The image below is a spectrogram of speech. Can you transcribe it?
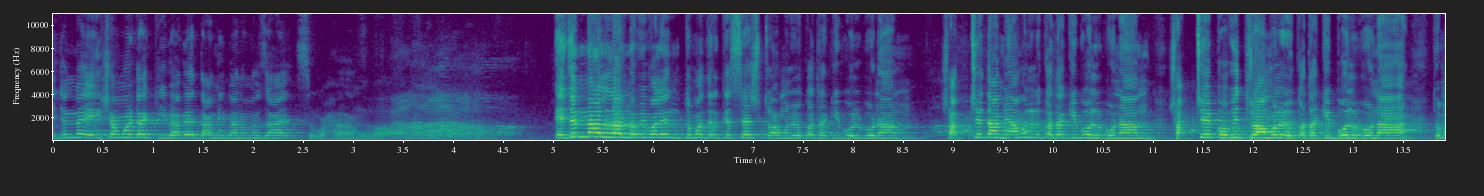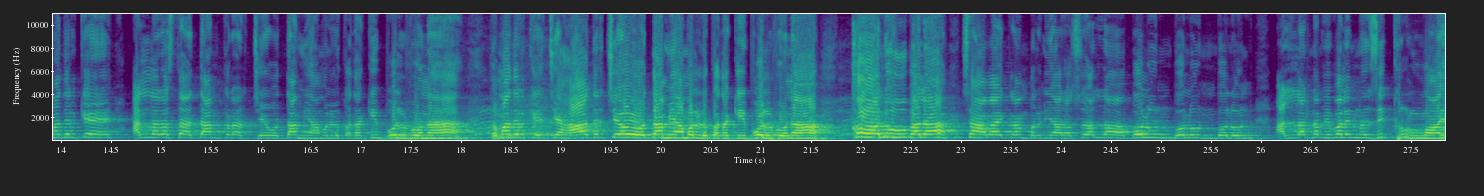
এই জন্য এই সময়টা কীভাবে দামি বানানো যায়? এজন্য আল্লাহ নবী বলেন, তোমাদেরকে শ্রেষ্ঠ আমলের কথা কি বলব না সবচেয়ে দামি আমলের কথা কি বলব না? সবচেয়ে পবিত্র আমলের কথা কি বলব না? তোমাদেরকে আল্লাহ রাস্তায় দান করার চেয়েও দামি আমলের কথা কি বলব না? তোমাদেরকে যে জেহাদের চেয়েও দামি আমলের কথা কি বলব না? কলু বালা, সাহাবা একরাম বলেন, ইয়া রাসূলুল্লাহ, বলুন বলুন বলুন। আল্লাহ নবী বলেন জিক্রুল্লাহ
